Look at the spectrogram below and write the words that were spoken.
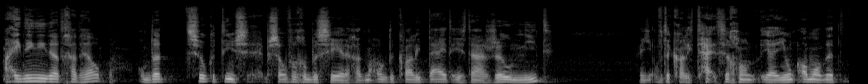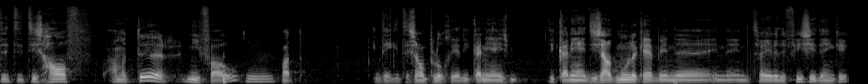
maar ik denk niet dat het gaat helpen. Omdat zulke teams hebben zoveel geblesseerd gehad, maar ook de kwaliteit is daar zo niet. Weet je, of de kwaliteit is gewoon, ja, jong, allemaal, dit, dit, dit is half amateurniveau. Wat, ik denk, het is zo'n ploeg, ja, die kan niet eens, die kan niet die zou het moeilijk hebben in de, in de, in de tweede divisie, denk ik.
